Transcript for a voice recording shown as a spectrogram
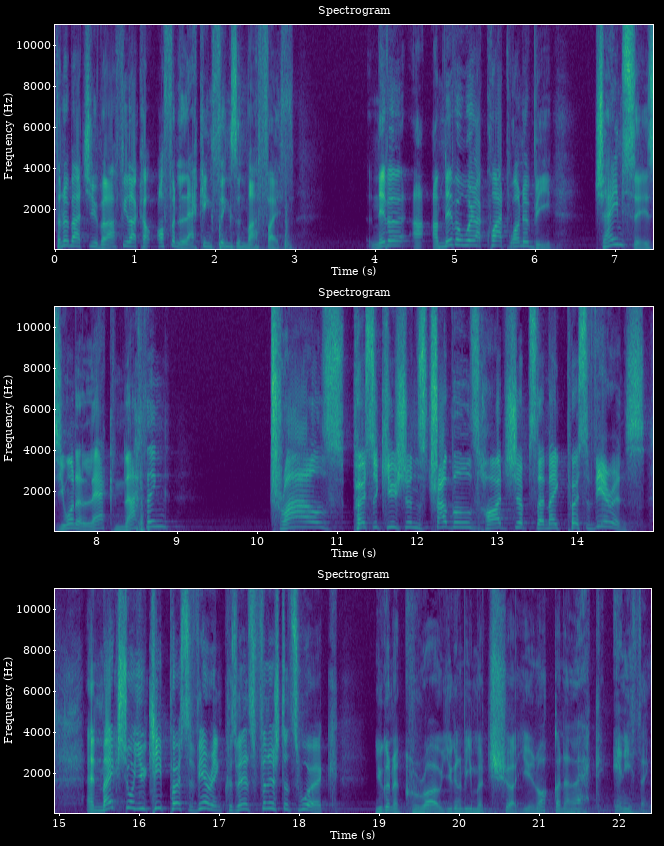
Don't know about you, but I feel like I'm often lacking things in my faith. Never, I'm never where I quite want to be. James says, You want to lack nothing? Trials, persecutions, troubles, hardships, they make perseverance. And make sure you keep persevering because when it's finished its work, you're going to grow. You're going to be mature. You're not going to lack anything.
